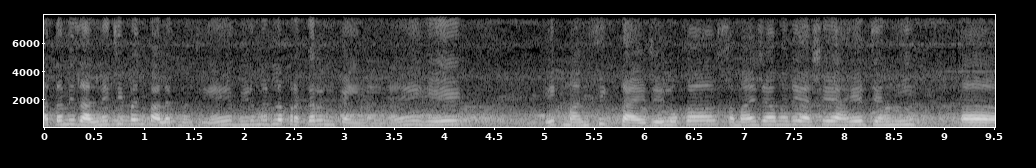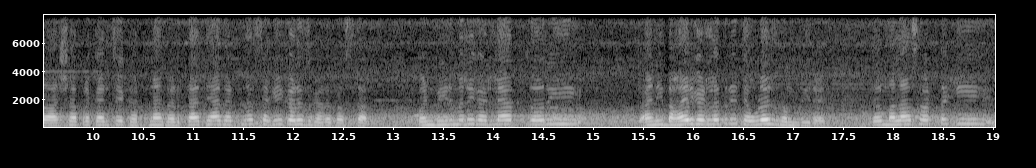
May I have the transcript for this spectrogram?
आता मी जालन्याची पण पालकमंत्री आहे. हे बीडमधलं प्रकरण काही नाही आहे. हे एक मानसिकता आहे. जे लोक समाजामध्ये असे आहेत ज्यांनी अशा प्रकारचे घटना घडतात. ह्या घटना सगळीकडेच घडत असतात. पण बीडमध्ये घडल्या तरी आणि बाहेर घडलं तरी तेवढंच गंभीर आहे. तर मला असं वाटतं की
